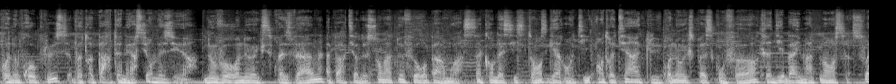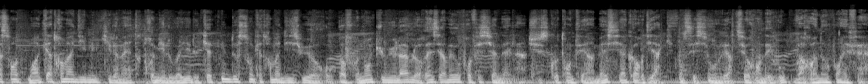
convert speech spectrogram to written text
Renault Pro Plus, votre partenaire sur mesure. Nouveau Renault Express Van, à partir de 129 euros par mois. 5 ans d'assistance, garantie, entretien inclus. Renault Express Confort, crédit bail maintenance, 60 mois, 90 000 km. Premier loyer de 4298 euros. Offre non cumulable réservée aux professionnels. Jusqu'au 31 mai, si accordiaque. Concession ouverte sur rendez-vous, voir Renault.fr.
